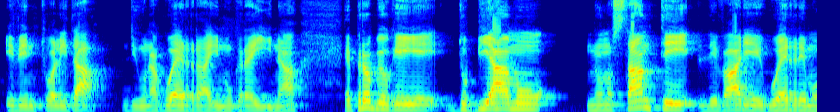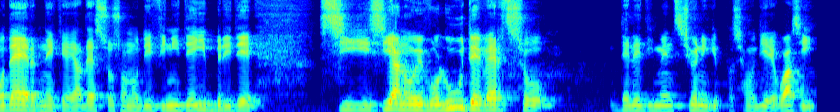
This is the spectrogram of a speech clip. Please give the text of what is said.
eventualità di una guerra in Ucraina è proprio che dobbiamo, nonostante le varie guerre moderne che adesso sono definite ibride, si siano evolute verso delle dimensioni che possiamo dire quasi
